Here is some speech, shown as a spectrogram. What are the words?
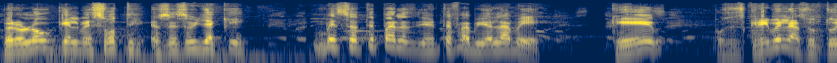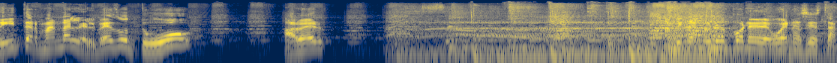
Pero luego que el besote, sea, eso ya qué. Un besote para la señorita Fabiola B. ¿Qué? Pues escríbele a su Twitter, mándale el beso tú. A ver. A mí también me pone de buenas esta.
